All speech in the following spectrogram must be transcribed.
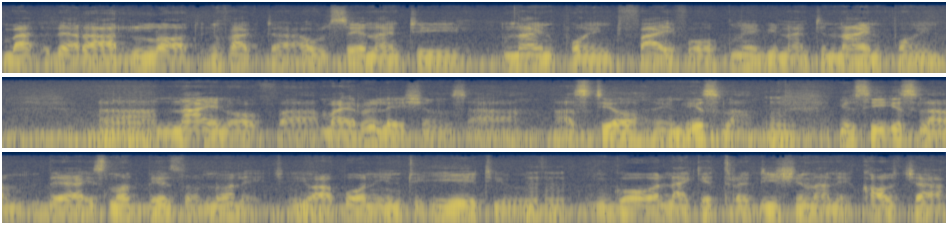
but there are a lot. In fact, uh, I would say ninety-nine point five or maybe ninety-nine point uh, nine of uh, my relations are, are still in Islam. You see, Islam there is not based on knowledge. You are born into it. You go like a tradition and a culture.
